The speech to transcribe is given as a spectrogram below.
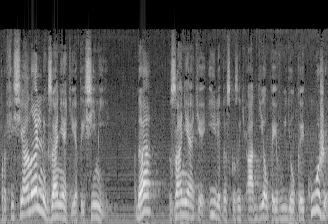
профессиональных занятий этой семьи, да, занятия или, так сказать, отделкой, выделкой кожи,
